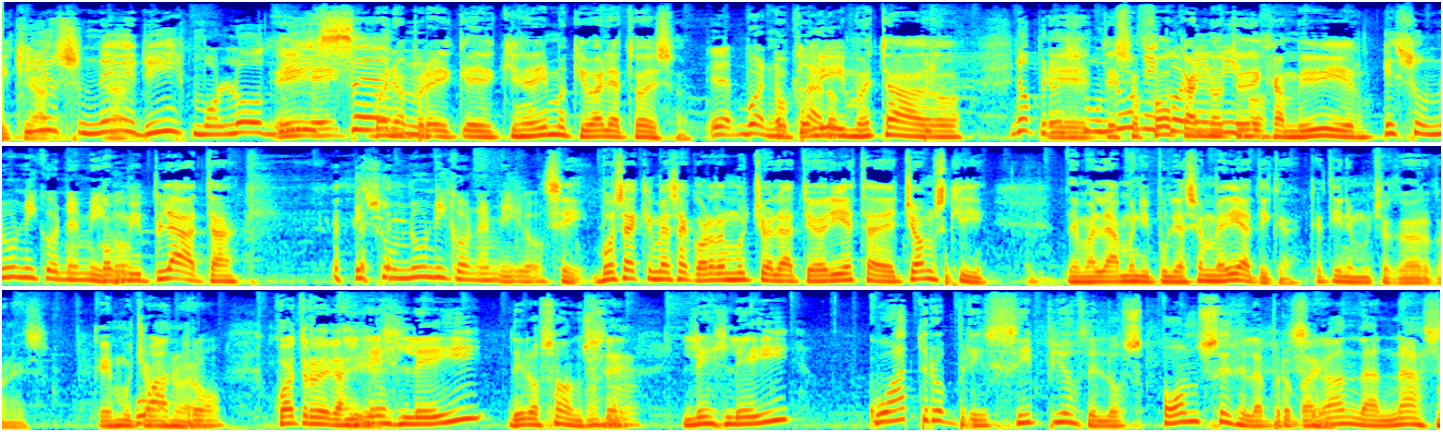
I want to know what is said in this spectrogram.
al claro, kirchnerismo, lo claro. Eh, eh, dicen. bueno, pero el, el kirchnerismo equivale a todo eso. Eh, bueno, Populismo, claro. Estado. No, pero es eh, un te único sofocan, no te enemigo. dejan vivir. Es un único enemigo. Con mi plata. Es un único enemigo. Sí. Vos sabés que me hace acordar mucho la teoría esta de Chomsky, de la manipulación mediática, que tiene mucho que ver con eso. Que es mucho más nuevo. Cuatro de las Les diez. leí de los 11. Ujú. Les leí cuatro principios de los 11 de la propaganda nazi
